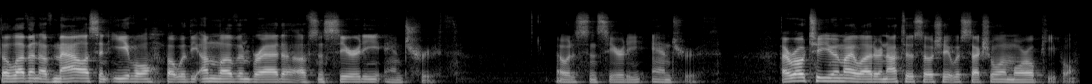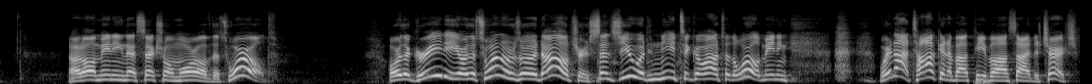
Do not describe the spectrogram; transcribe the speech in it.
the leaven of malice and evil, but with the unleavened bread of sincerity and truth. Notice sincerity and truth. I wrote to you in my letter not to associate with sexual immoral people. Not all meaning that sexual immoral of this world, or the greedy, or the swindlers, or idolaters, since you would need to go out to the world, meaning we're not talking about people outside the church.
